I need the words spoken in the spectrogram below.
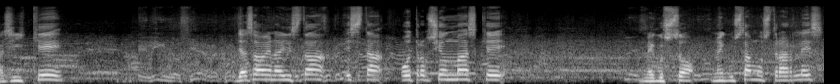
Así que ya saben, ahí está esta otra opción más que me gustó, me gusta mostrarles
